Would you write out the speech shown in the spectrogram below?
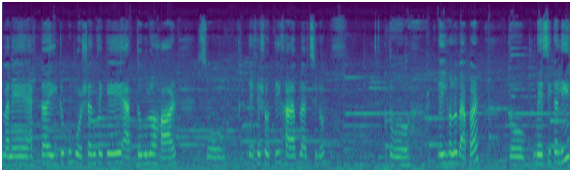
মানে একটা এইটুকু পোর্শন থেকে এতগুলো হার সো দেখে সত্যিই খারাপ লাগছিল। তো, এই হলো ব্যাপার। তো বেসিক্যালি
